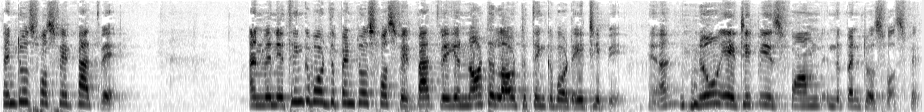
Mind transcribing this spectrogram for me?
pentose phosphate pathway. And when you think about the pentose phosphate pathway, you're not allowed to think about ATP. Yeah? No ATP is formed in the pentose phosphate,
